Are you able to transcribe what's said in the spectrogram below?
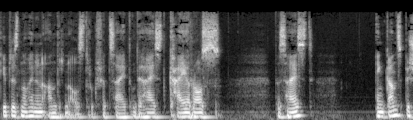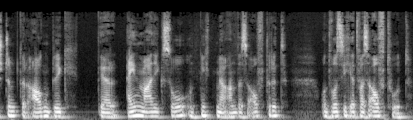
gibt es noch einen anderen Ausdruck für Zeit und der heißt Kairos. Das heißt, ein ganz bestimmter Augenblick, der einmalig so und nicht mehr anders auftritt und wo sich etwas auftut.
